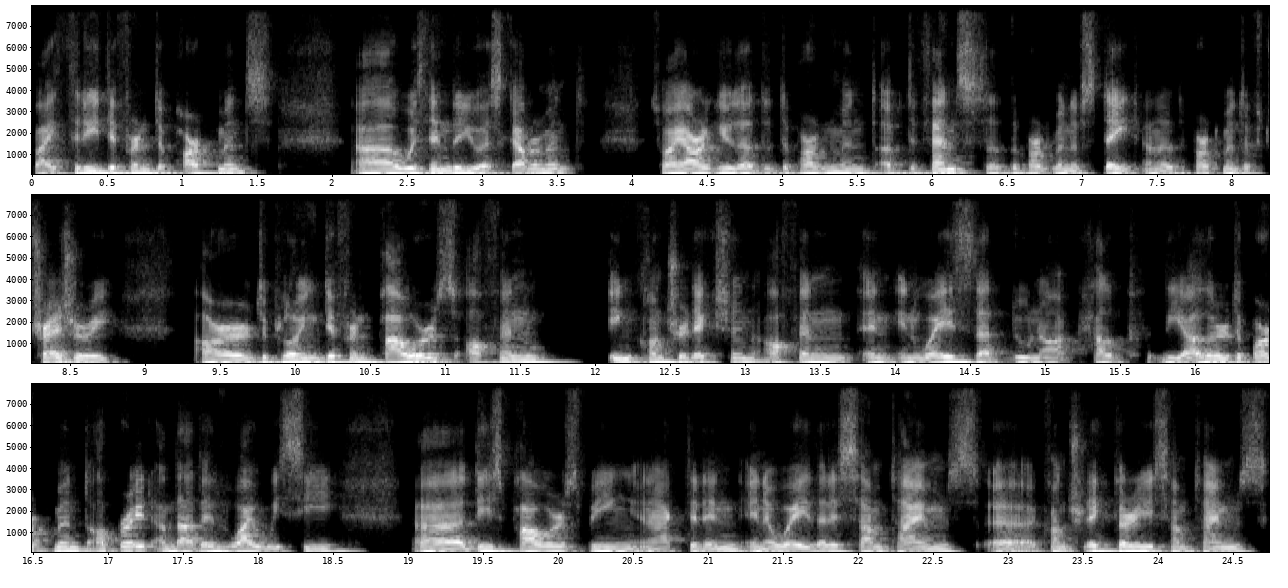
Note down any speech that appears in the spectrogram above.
by three different departments uh, within the US government. So I argue that the Department of Defense, the Department of State, and the Department of Treasury are deploying different powers, often in contradiction, often in, in ways that do not help the other department operate. And that is why we see uh, these powers being enacted in, in a way that is sometimes uh, contradictory, sometimes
